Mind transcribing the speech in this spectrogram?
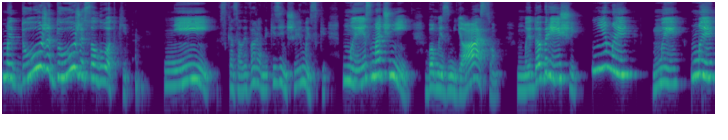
ми дуже-дуже солодкі. Ні, сказали вареники з іншої миски. Ми смачні, бо ми з м'ясом. Ми добріші. Ні ми. Ми, ми.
